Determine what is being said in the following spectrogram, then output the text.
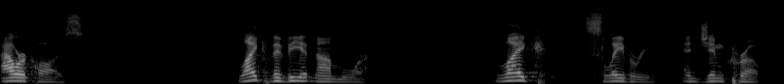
our cause, like the Vietnam War, like slavery and Jim Crow,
